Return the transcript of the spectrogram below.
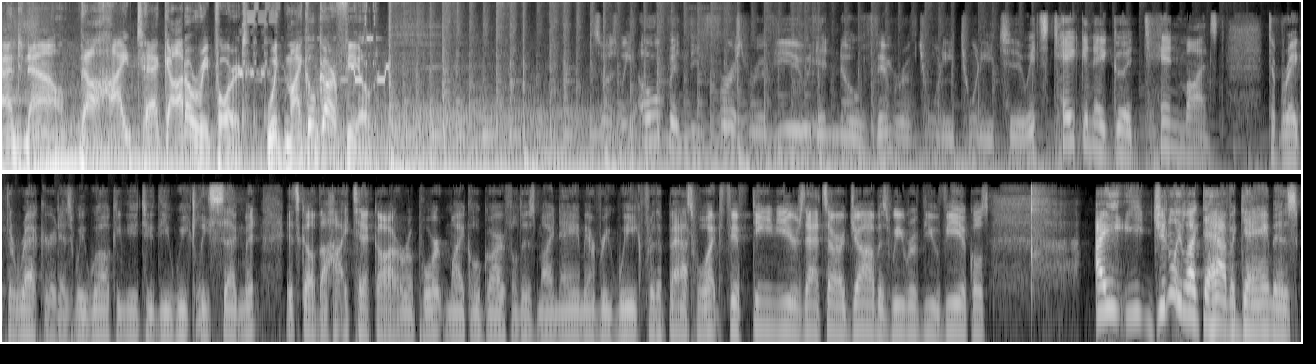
And now, the High Tech Auto Report with Michael Garfield. So, as we open the first review in November of 2022, it's taken a good 10 months to break the record as we welcome you to the weekly segment. It's called the High Tech Auto Report. Michael Garfield is my name every week for the past, what, 15 years. That's our job as we review vehicles. I generally like to have a game is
